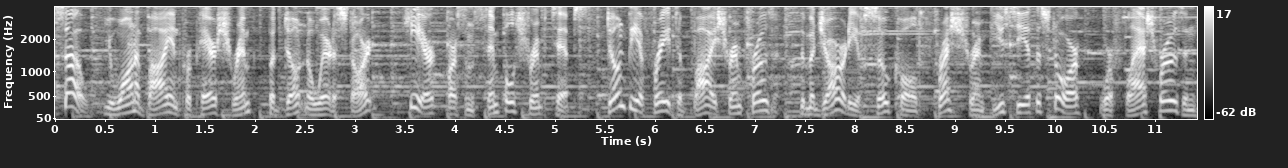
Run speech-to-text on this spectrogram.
So, you want to buy and prepare shrimp but don't know where to start? Here are some simple shrimp tips. Don't be afraid to buy shrimp frozen. The majority of so-called fresh shrimp you see at the store were flash frozen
